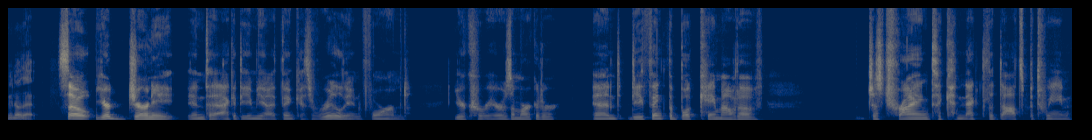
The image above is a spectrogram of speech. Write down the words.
We know that. So, your journey into academia, I think, has really informed your career as a marketer. And do you think the book came out of just trying to connect the dots between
